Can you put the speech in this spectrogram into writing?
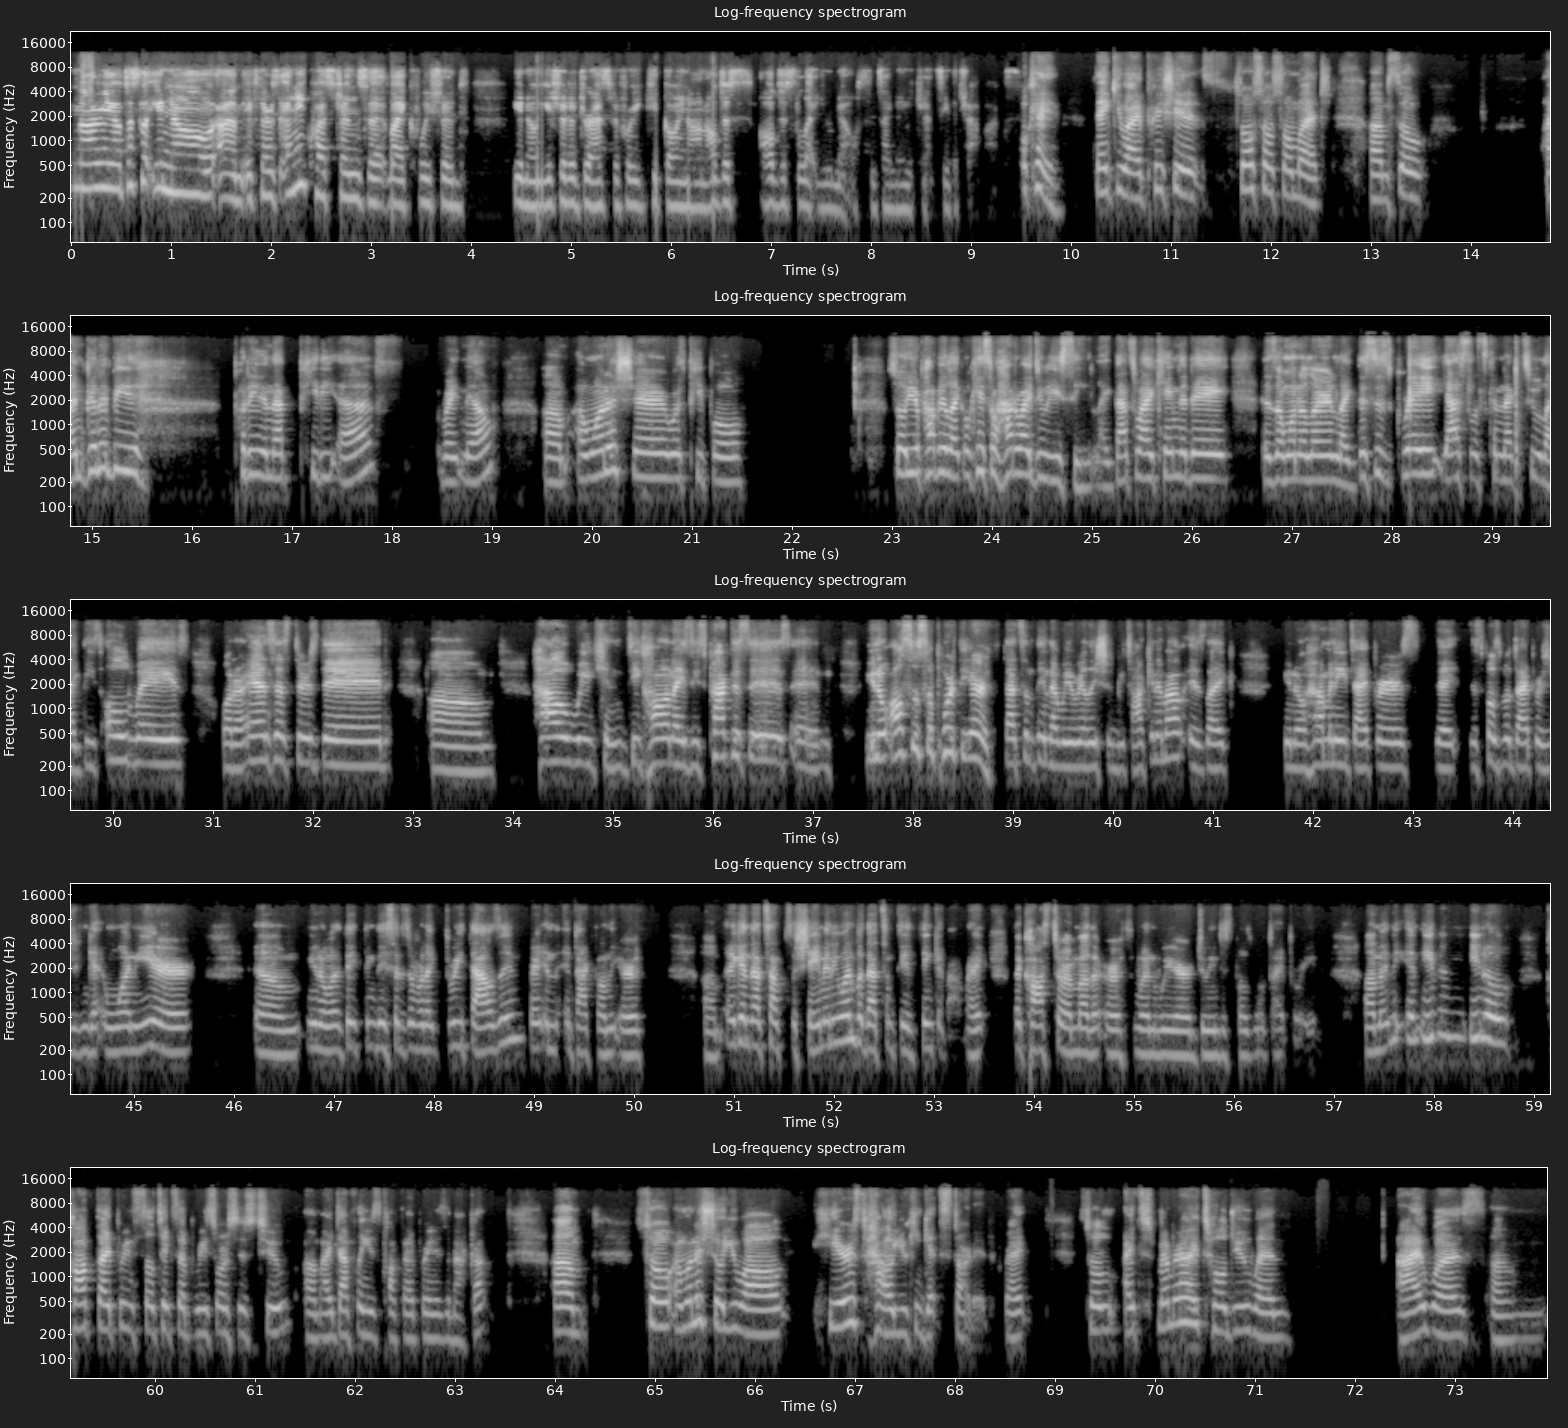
Mario, just let you know um, if there's any questions that like we should you know you should address before you keep going on i'll just i'll just let you know since i know you can't see the chat box okay thank you. I appreciate it so so so much. Um so i'm gonna be putting in that pdf right now. Um, i want to share with people so you're probably like okay so how do i do ec like that's why i came today is i want to learn like this is great. Yes let's connect to like these old ways what our ancestors did um how we can decolonize these practices and you know also support the earth. That's something that we really should be talking about is like you know how many diapers that disposable diapers you can get in one year. Um, you know they think they said it's over like 3000 right in the impact on the earth. Um, and again that's not to shame anyone but that's something to think about right? The cost to our mother earth when we are doing disposable diapering. Um, and, and even you know cloth diapering still takes up resources too. Um, i definitely use cloth diapering as a backup um, so I want to show you all, here's how you can get started, right? So I remember I told you when I was um,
